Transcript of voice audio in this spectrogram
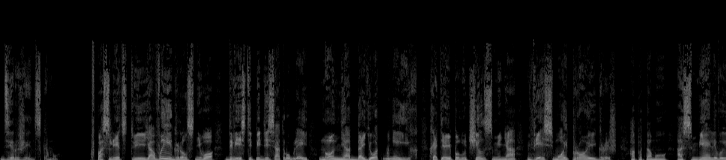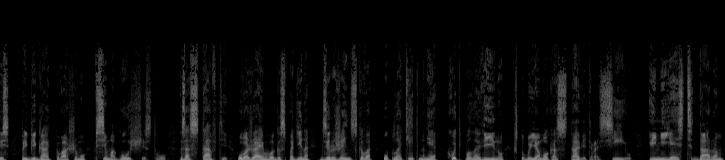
Дзержинскому. Впоследствии я выиграл с него 250 рублей, но он не отдает мне их, хотя и получил с меня весь мой проигрыш, а потому осмеливаюсь прибегать к вашему всемогуществу. Заставьте уважаемого господина Дзержинского уплатить мне хоть половину, чтобы я мог оставить Россию и не есть даром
